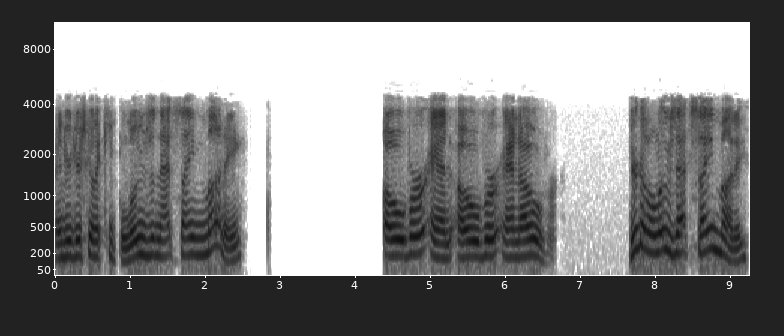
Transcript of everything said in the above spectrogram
And you're just going to keep losing that same money over and over and over. You're going to lose that same money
